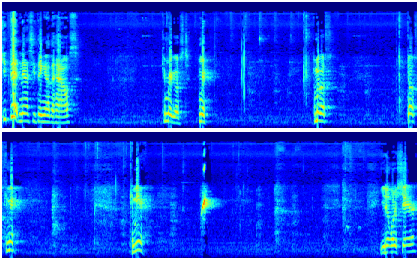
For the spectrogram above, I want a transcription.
Get that nasty thing out of the house. Come here, Ghost. Come here. Come on, Ghost. Ghost, come here. Come here. You don't want to share?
